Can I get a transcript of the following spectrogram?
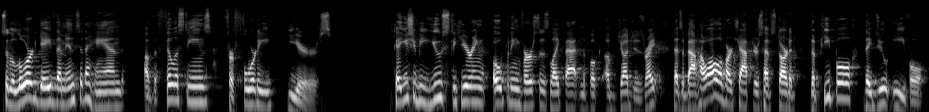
So the Lord gave them into the hand of the Philistines for 40 years. Okay, you should be used to hearing opening verses like that in the book of Judges, right? That's about how all of our chapters have started. The people, they do evil.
